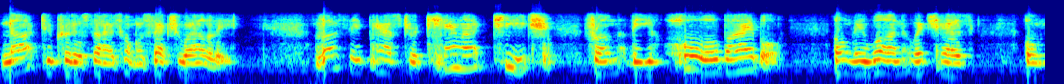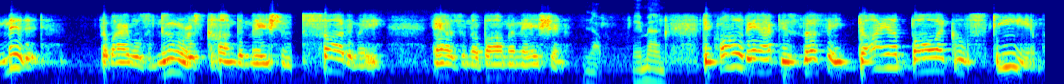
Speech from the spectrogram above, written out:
not to criticize homosexuality. Thus, a pastor cannot teach from the whole Bible only one which has omitted the Bible's numerous condemnations of sodomy as an abomination. Yep. Amen. The Equality Act is thus a diabolical scheme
